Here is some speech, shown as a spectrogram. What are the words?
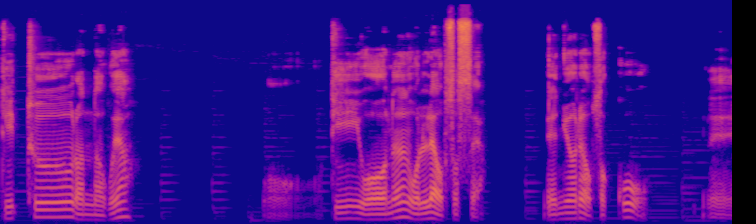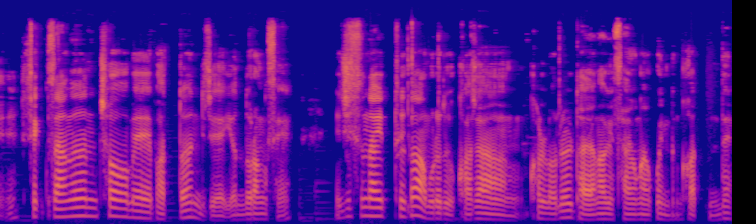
D2 런너고요. 어, D1은 원래 없었어요. 매뉴얼에 없었고 네, 색상은 처음에 봤던 이제 연노랑색 에지스 나이트가 아무래도 가장 컬러를 다양하게 사용하고 있는 것 같은데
